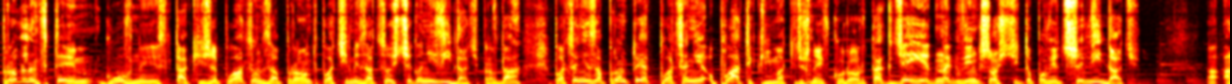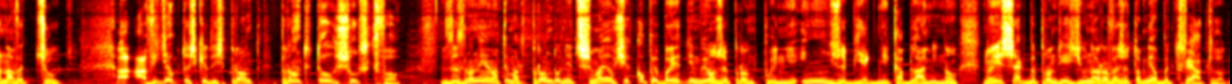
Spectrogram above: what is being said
Problem w tym główny jest taki, że płacąc za prąd, płacimy za coś, czego nie widać, prawda? Płacenie za prąd to jak płacenie opłaty klimatycznej w kurortach, gdzie jednak w większości to powietrze widać a, a nawet czuć. A, a, widział ktoś kiedyś prąd? Prąd to oszustwo. Zeznania na temat prądu nie trzymają się kupy, bo jedni mówią, że prąd płynie, inni, że biegnie kablami. No, no jeszcze jakby prąd jeździł na rowerze, to miałby triatlon.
